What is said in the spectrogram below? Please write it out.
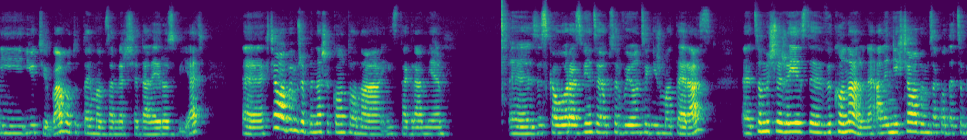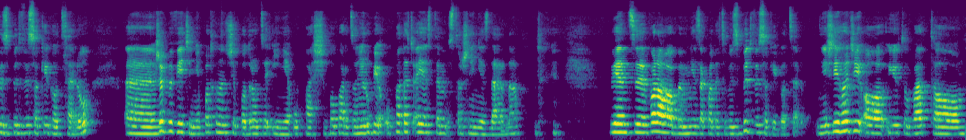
i YouTube'a, bo tutaj mam zamiar się dalej rozwijać. E, Chciałabym, żeby nasze konto na Instagramie e, zyskało raz więcej obserwujących niż ma teraz, e, co myślę, że jest wykonalne, ale nie chciałabym zakładać sobie zbyt wysokiego celu, żeby wiecie, nie potknąć się po drodze i nie upaść, bo bardzo nie lubię upadać, a jestem strasznie niezdarna. Więc wolałabym nie zakładać sobie zbyt wysokiego celu. Jeśli chodzi o YouTube'a, to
